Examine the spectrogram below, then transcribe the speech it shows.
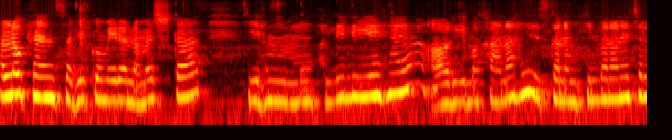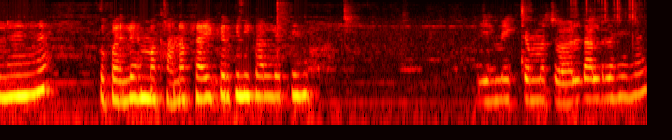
हेलो फ्रेंड्स, सभी को मेरा नमस्कार। ये हम मूंगफली लिए हैं और ये मखाना है, इसका नमकीन बनाने चल रहे हैं। तो पहले हम मखाना फ्राई करके निकाल लेते हैं। ये हम एक चम्मच ऑयल डाल रहे हैं।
